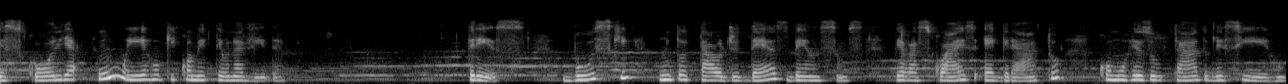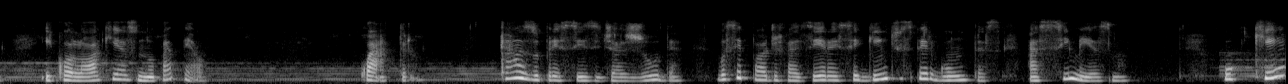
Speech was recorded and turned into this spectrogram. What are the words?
Escolha um erro que cometeu na vida. 3. Busque um total de dez bênçãos, pelas quais é grato como resultado desse erro, e coloque-as no papel. 4. Caso precise de ajuda, você pode fazer as seguintes perguntas a si mesmo: O que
